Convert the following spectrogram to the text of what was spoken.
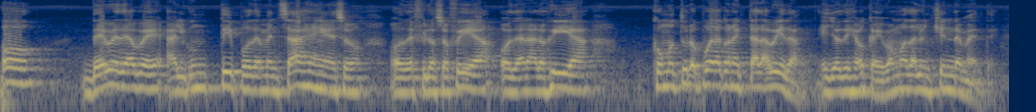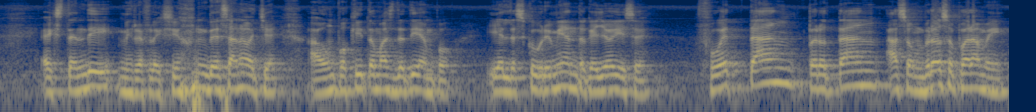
O debe de haber algún tipo de mensaje en eso, o de filosofía, o de analogía, como tú lo puedas conectar a la vida. Y yo dije, ok, vamos a darle un chin de mente. Extendí mi reflexión de esa noche a un poquito más de tiempo y el descubrimiento que yo hice fue tan, pero tan asombroso para mí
